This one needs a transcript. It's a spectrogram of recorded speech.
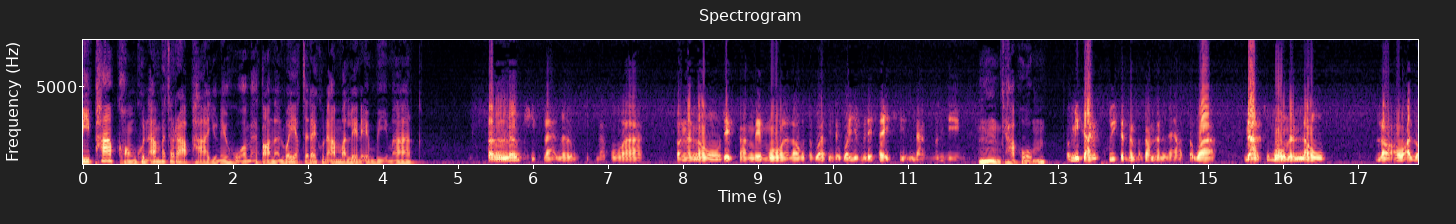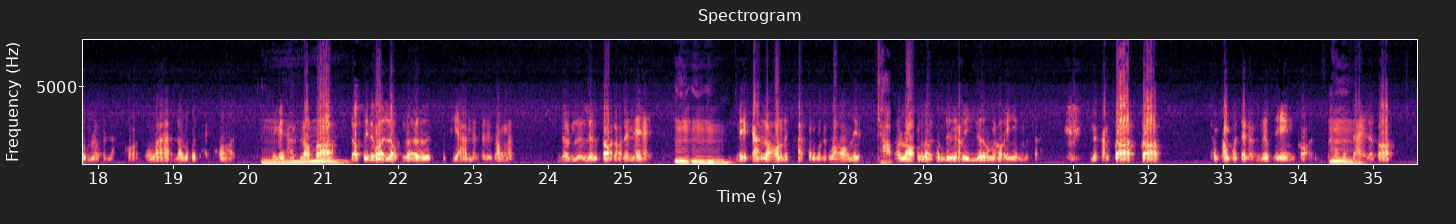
มีภาพของคุณอ้ำพัชราภาอยู่ในหัวไหมตอนนั้นว่าอยากจะได้คุณอ้ำมาเล่น MV มาก ตอนนั้นเริ่มคิดแล้วเริ่มคิดแล้วเพราะว่า ตอนนั้นเราได้ฟังเดโมแล้วเราก็แต่ว่าสิ่งแต่ว่ายังไม่ได้ใส่เสียงดังนั่นเอง อืมครับผม ก็มีการคุยกันตั้งแต่ตอนนั้นแล้ว แต่ว่าณชั่วโมงนั้นเรา เราเอาอารมณ์เราเป็นหลักก่อน เพราะว่าเราเป็นคนถ่ายทอด ใช่ไหมครับ เราก็เราเพียงแต่ว่าเราคิดว่าเออพี่อ้ำเนี่ยจะต้องมาดำเนินเรื่องต่อเราแน่อืมอืมอืมๆในการร้องในพาร์ทของนักร้องเนี่ยครับเราร้องเราต้องดึงเอาอินเนอร์ของเราเองมาใส่นะครับ ก็ก็ทำความเข้าใจกับเนื้อเพลงก่อนอืมความเข้าใจแล้วก็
